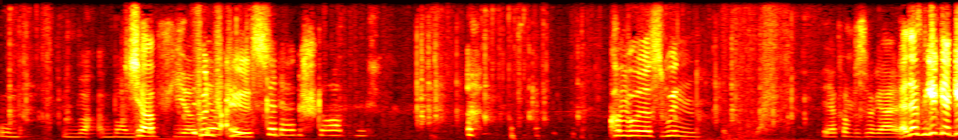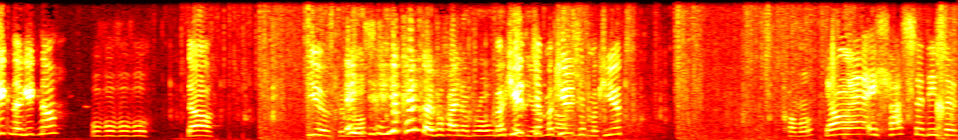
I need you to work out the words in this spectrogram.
Boom. Bo Bomb. Ich hab Vier. fünf Der Kills. Einzige, der gestorben ist. Kommen wir das win. Ja, komm, das wäre Ja, geil. da ist ein Gegner, Gegner, Gegner. Wo, wo, wo, wo? Da. Hier. Bin Ey, los. hier kämpft einfach einer, Bro. Markiert, ich hab markiert, ich hab markiert. Komme. Junge, ich hasse diese Ey,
